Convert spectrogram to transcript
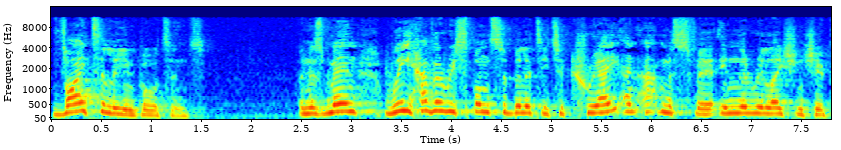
Vitally important. And as men, we have a responsibility to create an atmosphere in the relationship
